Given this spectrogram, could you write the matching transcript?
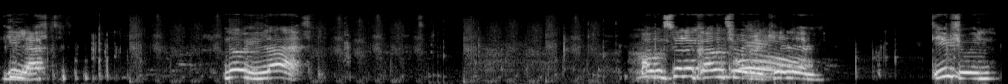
He left. No, he left. I was gonna come to him and kill him. Did you join?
